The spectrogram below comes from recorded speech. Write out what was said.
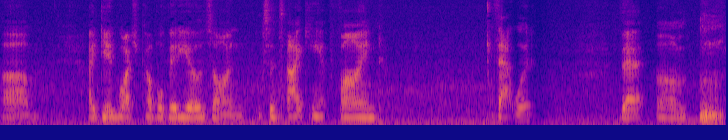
um, I did watch a couple videos on, since I can't find fat wood, that um,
